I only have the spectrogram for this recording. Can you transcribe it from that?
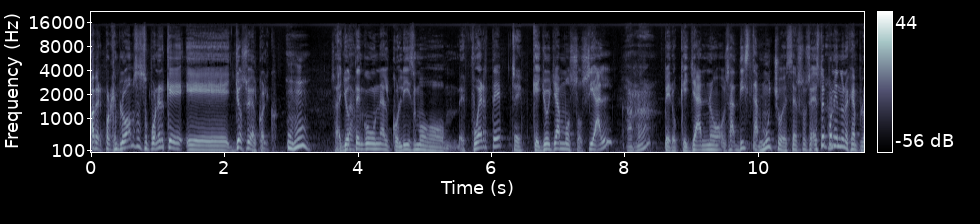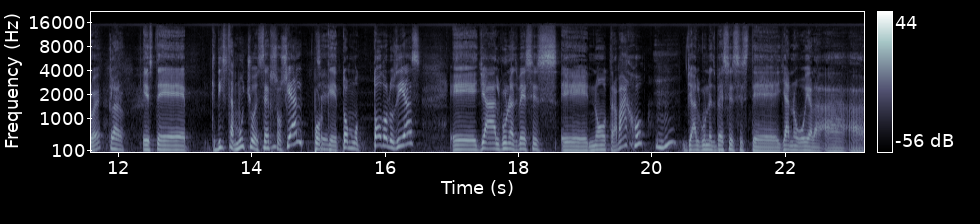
A ver, por ejemplo, vamos a suponer que eh, yo soy alcohólico. O sea, yo Claro. tengo un alcoholismo eh, fuerte, Sí. que yo llamo social, Ajá. pero que ya no, o sea, dista mucho de ser social. Estoy poniendo un ejemplo, ¿eh? Claro. Este, dista mucho de ser social porque Sí. tomo todos los días. eh, ya algunas veces eh, no trabajo, ya algunas veces este, ya no voy a la, a- a-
